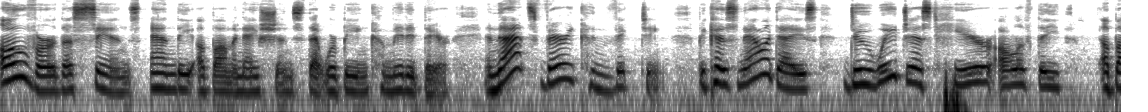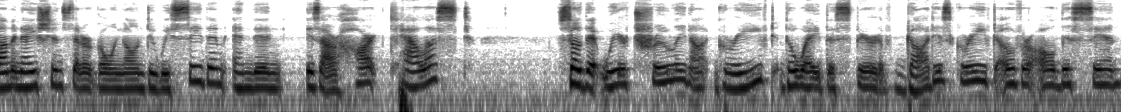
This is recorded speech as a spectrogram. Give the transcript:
over the sins and the abominations that were being committed there. And that's very convicting because nowadays, do we just hear all of the abominations that are going on? Do we see them and then is our heart calloused? so that we're truly not grieved the way the Spirit of God is grieved over all this sin.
